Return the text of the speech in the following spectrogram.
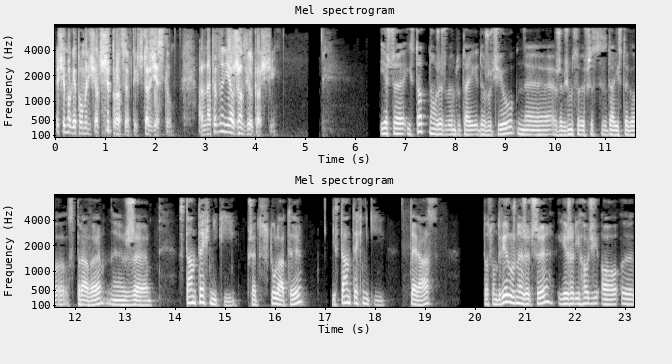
Ja się mogę pomylić o 3% w tych 40, ale na pewno nie o rząd wielkości. Jeszcze istotną rzecz bym tutaj dorzucił, e, żebyśmy sobie wszyscy zdali z tego sprawę, e, że stan techniki przed 100 laty i stan techniki teraz to są dwie różne rzeczy, jeżeli chodzi o e,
